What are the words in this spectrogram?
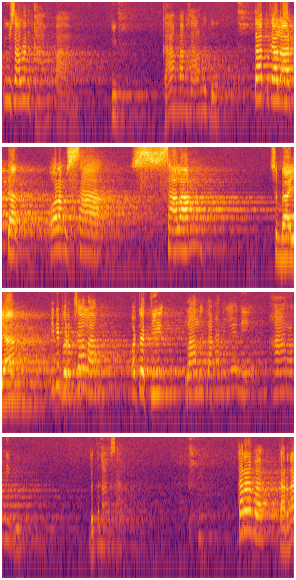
Itu salaman gampang. Gampang salam itu. Tapi kalau ada orang sa salam sembahyang, ini belum salam. Ojo di lalu tangan ini haram nih Betul asal. Karena apa? Karena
